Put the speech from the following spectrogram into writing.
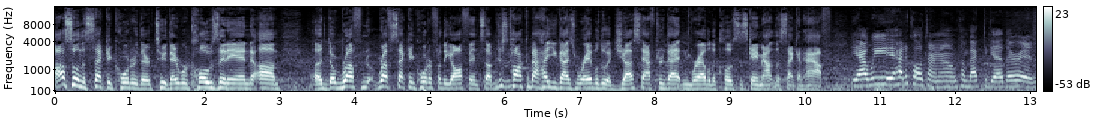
Also in the second quarter, there too, they were closing in. Um, the rough, rough second quarter for the offense. Um, just mm-hmm. talk about how you guys were able to adjust after that and were able to close this game out in the second half. Yeah, we had to call a timeout and come back together and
